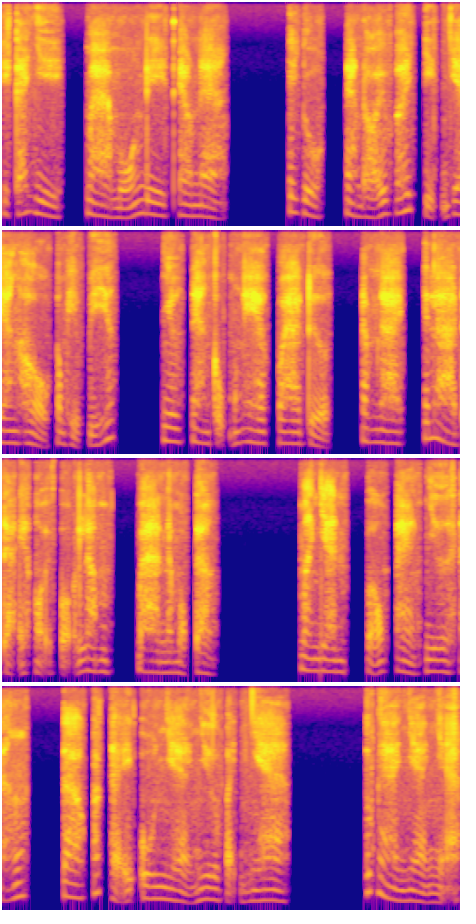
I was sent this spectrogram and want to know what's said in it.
vì cái gì mà muốn đi theo nàng. Cho dù nàng đối với chuyện giang hồ không hiểu biết, nhưng nàng cũng nghe qua được năm nay chính là đại hội võ lâm 3 năm một lần. Mang danh võ hoàng như hắn, sao có thể u nhàn như vậy nha. Lúc ngài nhàn nhã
